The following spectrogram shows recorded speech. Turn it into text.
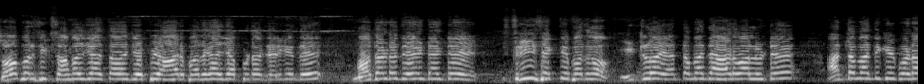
సూపర్ సిక్స్ అమలు చేస్తామని చెప్పి ఆరు పథకాలు చెప్పడం జరిగింది. మొదటిది ఏంటంటే స్త్రీ శక్తి పథకం. ఇంట్లో ఎంతమంది ఆడవాళ్ళు ఉంటే అంతమందికి కూడా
